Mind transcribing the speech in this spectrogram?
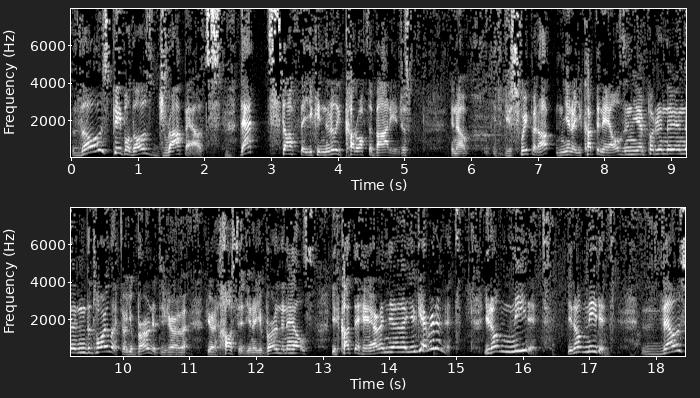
those people, those dropouts, that stuff that you can really cut off the body and just, you know, you sweep it up and, you know, you cut the nails and you put it in the, in the, in the toilet or you burn it if you're a, if you're a chassid, you know, you burn the nails, you cut the hair and you, you get rid of it. You don't need it. You don't need it. Those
